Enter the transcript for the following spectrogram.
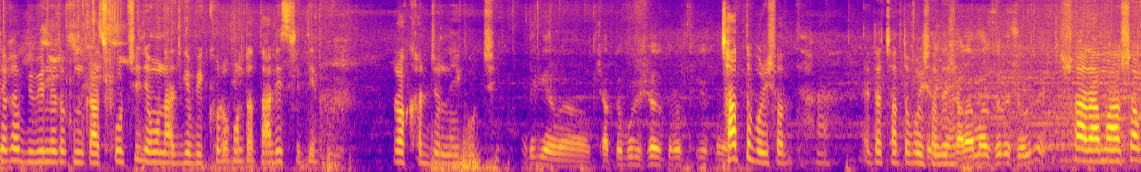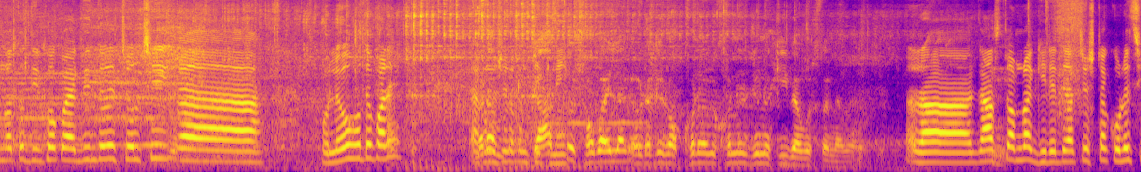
জায়গায় বিভিন্ন রকম কাজ করছি যেমন আজকে বৃক্ষরোপণটা তারই স্মৃতির রক্ষার জন্যই করছি। এটা ছাত্র করা? ছাত্র পরিষদ হ্যাঁ এটা ছাত্র এটা পরিষদের। সারা মাস ধরে চলবে? সারা মাস আমরা তো দীর্ঘ কয়েকদিন ধরে চলছি হলেও হতে পারে এখন সেরকম ঠিক নেই। সবাই লাগে ওটাকে রক্ষণাবেক্ষণের জন্য কি ব্যবস্থা নেওয়া হচ্ছে? গাছ তো আমরা ঘিরে দেওয়ার চেষ্টা করেছি,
